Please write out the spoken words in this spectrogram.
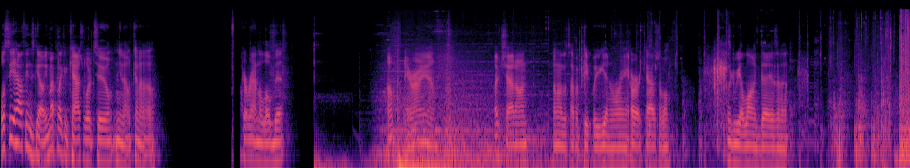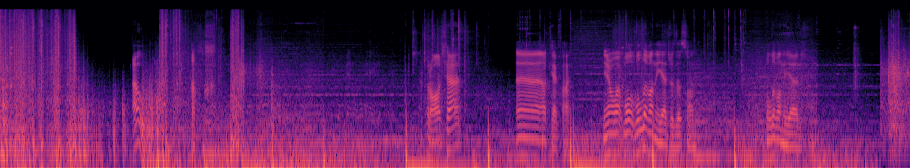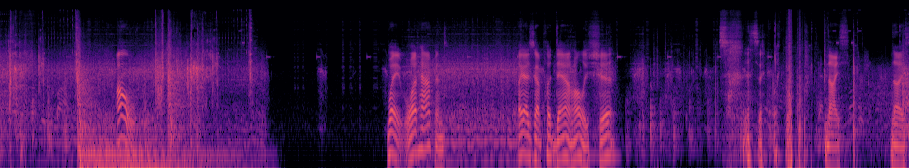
We'll see how things go. He might play like a casual or two, you know, kind of fuck around a little bit. Oh, here I am. I have chat on. I don't know the type of people you get in rank or casual. It's gonna be a long day, isn't it? Oh. oh. Put all chat? Uh, okay, fine. You know what? We'll we'll live on the edge with this one. We'll live on the edge. Oh. Wait, what happened? That guy just got put down. Holy shit. Nice. Nice.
